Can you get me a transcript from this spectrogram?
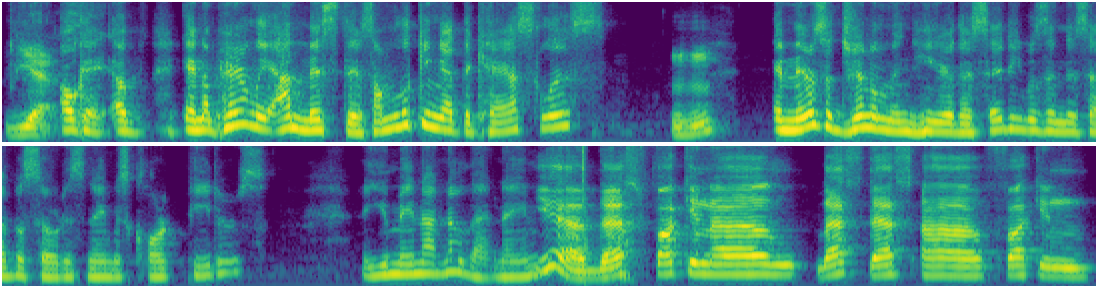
Yes. Okay, uh, and apparently I missed this. I'm looking at the cast list, Mhm. and there's a gentleman here that said he was in this episode. His name is Clarke Peters. You may not know that name. Yeah, that's fucking uh that's that's uh fucking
